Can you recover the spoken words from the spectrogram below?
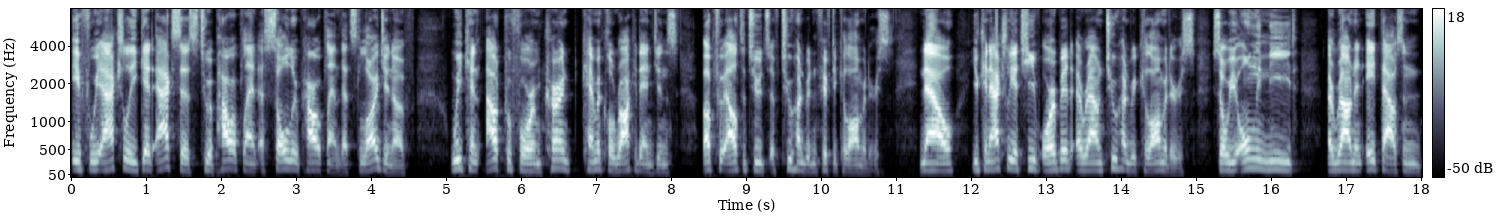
if we actually get access to a power plant, a solar power plant that's large enough, we can outperform current chemical rocket engines up to altitudes of 250 kilometers. Now, you can actually achieve orbit around 200 kilometers, so you only need around an 8,000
